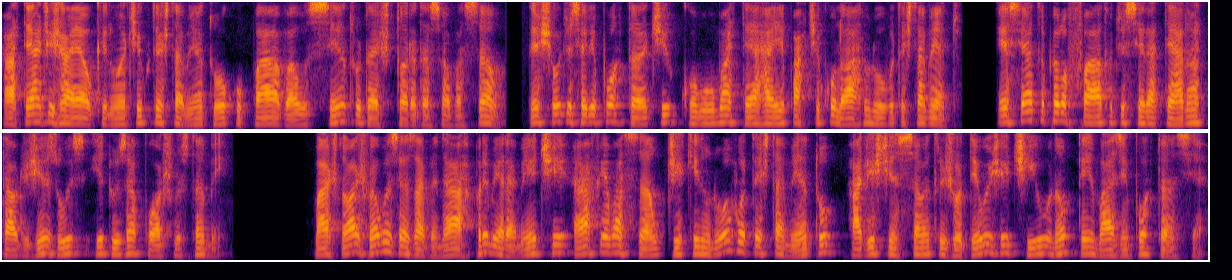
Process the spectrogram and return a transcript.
A terra de Israel, que no Antigo Testamento ocupava o centro da história da salvação, deixou de ser importante como uma terra em particular no Novo Testamento, exceto pelo fato de ser a terra natal de Jesus e dos apóstolos também. Mas nós vamos examinar, primeiramente, a afirmação de que no Novo Testamento a distinção entre judeu e gentio não tem mais importância.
